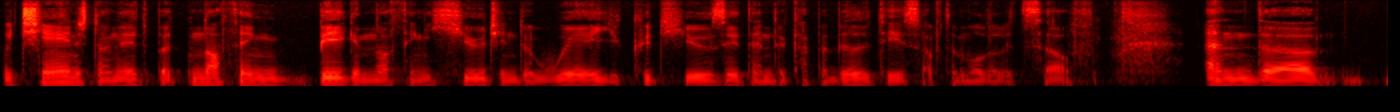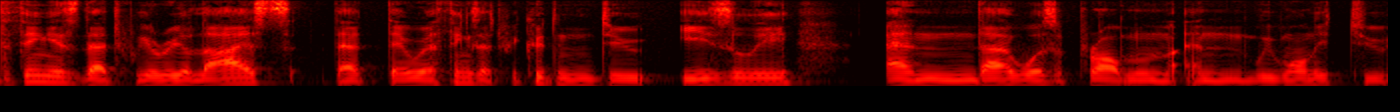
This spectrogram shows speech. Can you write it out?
we changed on it, but nothing big and nothing huge in the way you could use it and the capabilities of the model itself. And uh, the thing is that we realized that there were things that we couldn't do easily and that was a problem and we wanted to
